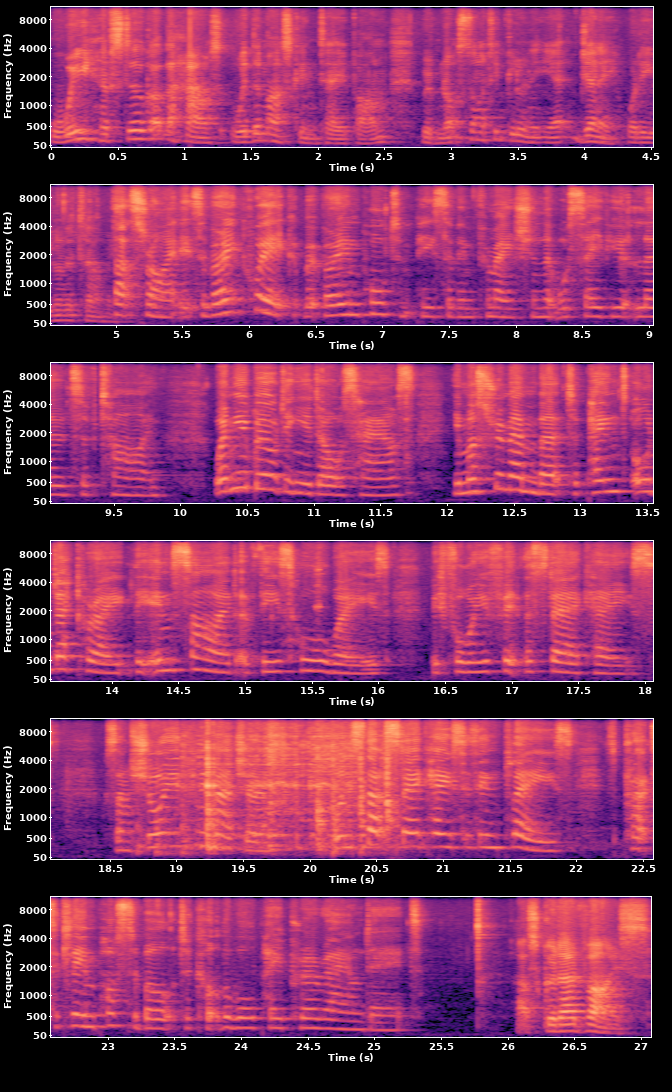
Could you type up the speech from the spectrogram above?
We have still got the house with the masking tape on. We've not started gluing it yet. Jenny, what are you going to tell me? That's right. It's a very quick but very important piece of information that will save you loads of time. When you're building your doll's house, you must remember to paint or decorate the inside of these hallways before you fit the staircase. Because I'm sure you can imagine, once that staircase is in place, it's practically impossible to cut the wallpaper around it. That's good advice.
